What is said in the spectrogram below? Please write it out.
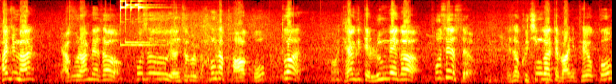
하지만 야구를 하면서 포스 연습을 항상 봐왔고 또한 어, 대학교 때 룸메가 포스였어요. 그래서 그 친구한테 많이 배웠고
